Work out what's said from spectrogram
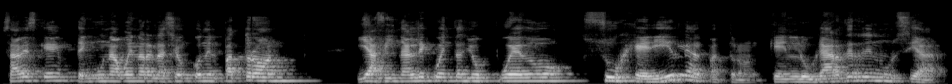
¿sabes qué? Tengo una buena relación con el patrón, y a final de cuentas yo puedo sugerirle al patrón que en lugar de renunciar,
